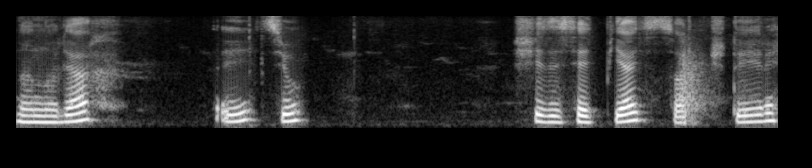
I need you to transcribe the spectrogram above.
На нулях. І цю 65, 44.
